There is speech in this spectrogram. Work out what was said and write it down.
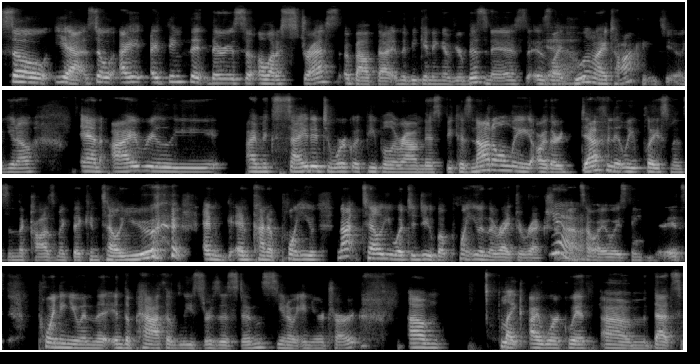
so yeah so I, I think that there is a lot of stress about that in the beginning of your business is yeah. like, who am I talking to? You know? And I really, I'm excited to work with people around this because not only are there definitely placements in the cosmic that can tell you and and kind of point you, not tell you what to do, but point you in the right direction. Yeah. That's how I always think it's pointing you in the in the path of least resistance, you know, in your chart. Um, like I work with, um, that's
